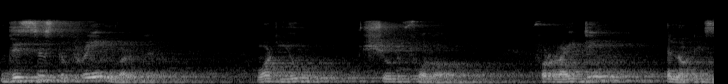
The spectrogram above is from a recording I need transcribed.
This is the framework what you should follow for writing a notice.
